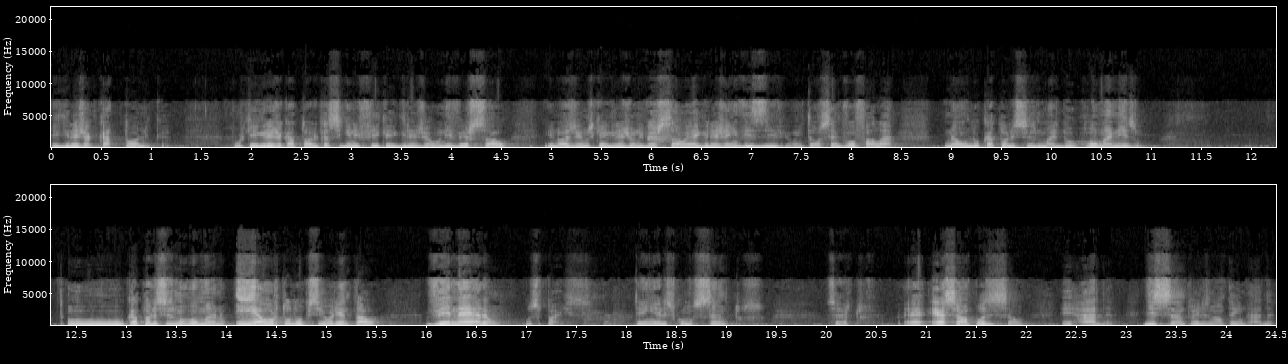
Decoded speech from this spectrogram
Igreja Católica, porque a Igreja Católica significa Igreja Universal e nós vimos que a igreja universal é a igreja invisível. Então eu sempre vou falar não do catolicismo, mas do romanismo. O catolicismo romano e a ortodoxia oriental veneram os pais, têm eles como santos, certo? É, essa é uma posição errada. De santo eles não têm nada,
